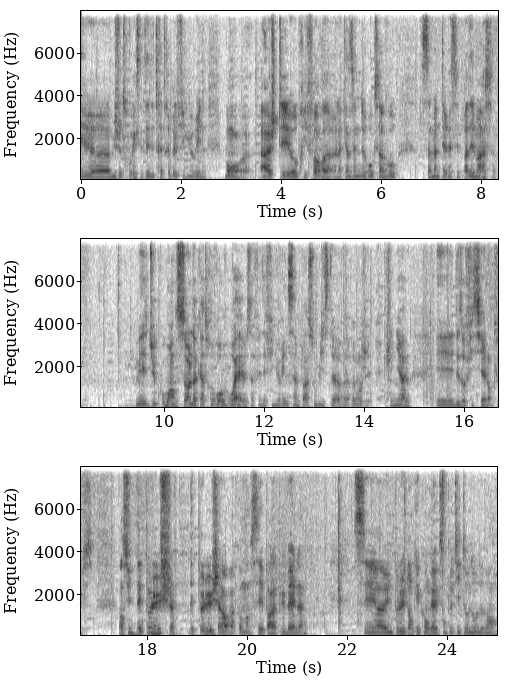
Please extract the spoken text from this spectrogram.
Euh, mais je trouvais que c'était des très très belles figurines. Bon, euh, à acheter au prix fort la quinzaine d'euros que ça vaut, ça m'intéressait pas des masses. Mais du coup, en solde à 4 euros, ouais, ça fait des figurines sympas sous blister, vraiment gé- génial. Et des officiels en plus. Ensuite, des peluches. Des peluches, alors on va commencer par la plus belle. C'est euh, une peluche Donkey Kong avec son petit tonneau devant,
